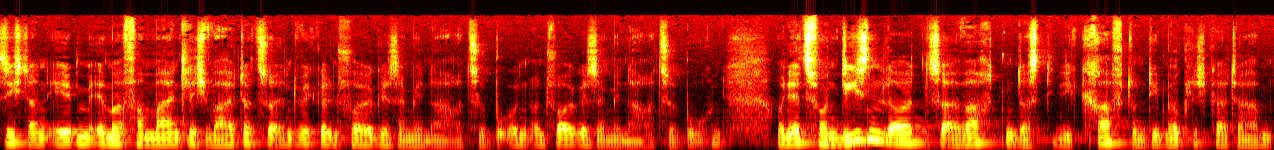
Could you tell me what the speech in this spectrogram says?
sich dann eben immer vermeintlich weiterzuentwickeln, Folgeseminare zu und, und Folgeseminare zu buchen. Und jetzt von diesen Leuten zu erwarten, dass die die Kraft und die Möglichkeit haben,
